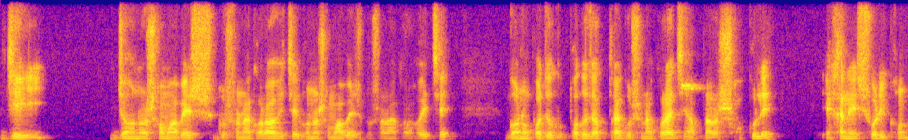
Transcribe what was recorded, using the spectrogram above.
যেই জনসমাবেশ ঘোষণা করা হয়েছে, গণসমাবেশ ঘোষণা করা হয়েছে, গণপদ পদযাত্রা ঘোষণা করা হয়েছে। আপনারা সকলে এখানে শরিক হন।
